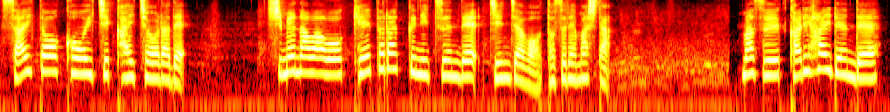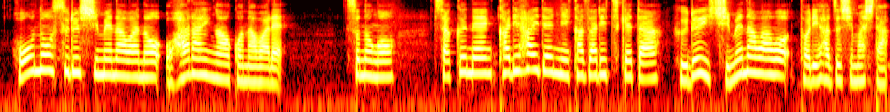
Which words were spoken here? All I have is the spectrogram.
斉藤光一会長らで、しめ縄を軽トラックに積んで神社を訪れました。まず仮拝殿で奉納するしめ縄のお祓いが行われ、その後、昨年仮拝殿に飾り付けた古いしめ縄を取り外しました。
